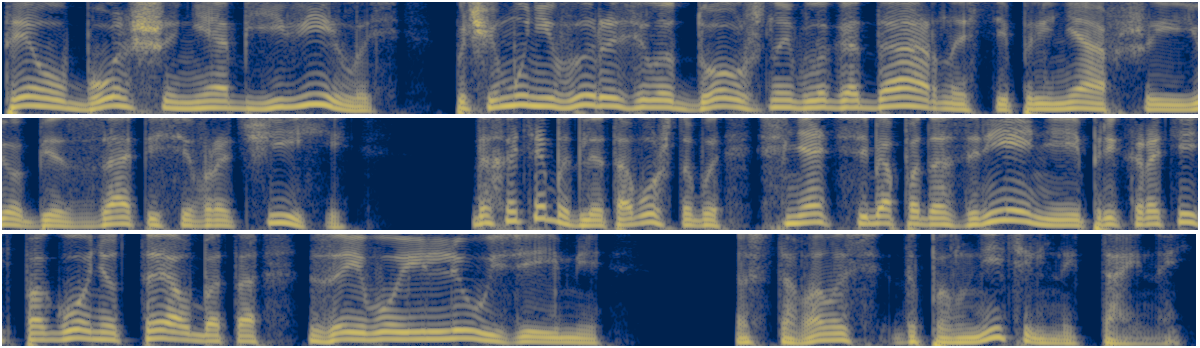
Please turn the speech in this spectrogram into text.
Тео больше не объявилась, почему не выразила должной благодарности, принявшей ее без записи врачихи, да хотя бы для того, чтобы снять с себя подозрения и прекратить погоню Телбота за его иллюзиями, оставалась дополнительной тайной.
